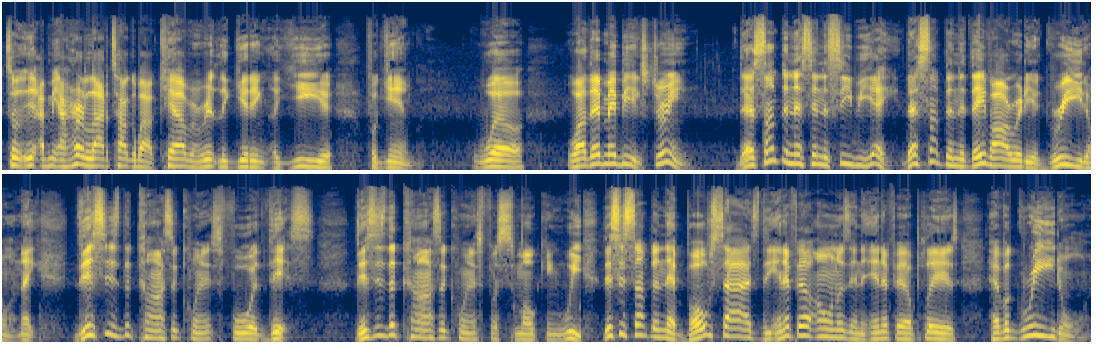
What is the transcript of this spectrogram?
So, I mean, I heard a lot of talk about Calvin Ridley getting a year for gambling. Well, while that may be extreme, that's something that's in the CBA. That's something that they've already agreed on. Like, this is the consequence for this. This is the consequence for smoking weed. This is something that both sides, the NFL owners and the NFL players, have agreed on.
